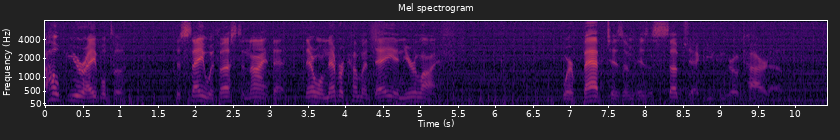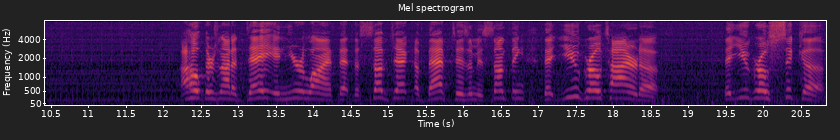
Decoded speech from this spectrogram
I hope you're able to, to say with us tonight that there will never come a day in your life where baptism is a subject you can grow tired of. I hope there's not a day in your life that the subject of baptism is something that you grow tired of, that you grow sick of,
